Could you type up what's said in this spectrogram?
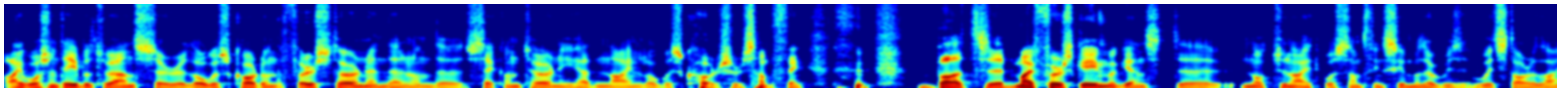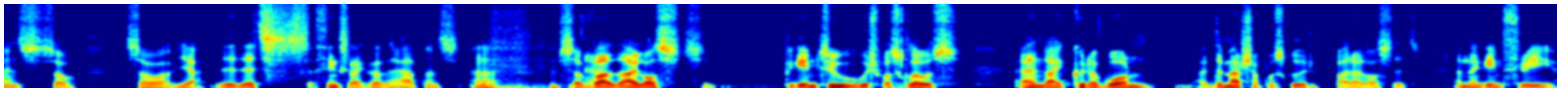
I wasn't able to answer a logos card on the first turn, and then on the second turn he had nine logos cards or something. but uh, my first game against uh, Not Tonight was something similar with with Star Alliance. So so uh, yeah, it, it's things like that that happens. Uh, so Yeah. but I lost the game two, which was close, and I could have won. Uh, The matchup was good, but I lost it. And then game three,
